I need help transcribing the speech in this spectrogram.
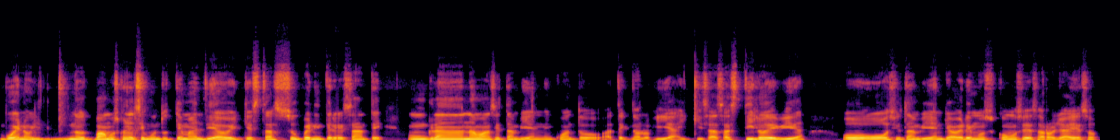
Bueno, y nos vamos con el segundo tema del día de hoy, que está súper interesante, un gran avance también en cuanto a tecnología y quizás a estilo de vida o ocio también, ya veremos cómo se desarrolla eso.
